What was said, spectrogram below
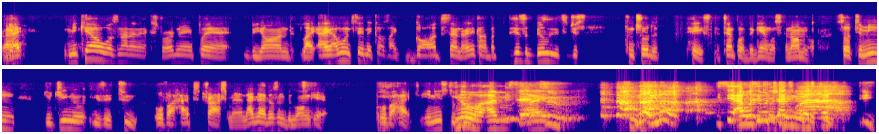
Right. Yeah. Mikel was not an extraordinary player beyond like I, I wouldn't say Mikel's like God sent or anything, but his ability to just control the pace, the tempo of the game was phenomenal. So to me, Jorginho is a two, overhyped trash, man. That guy doesn't belong here overhyped. He needs to. You know, I'm. I, no, you know what? You see, I was even trying to respect three.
